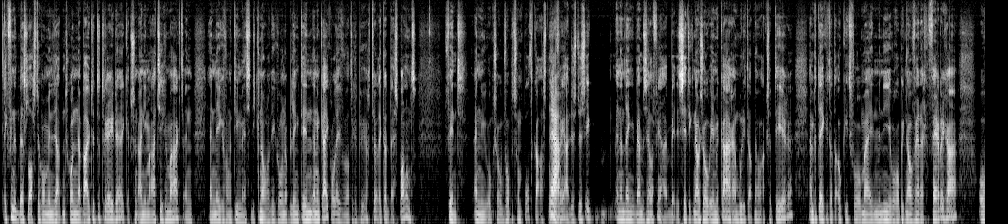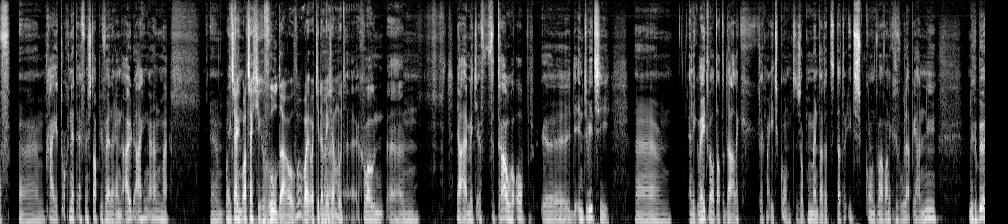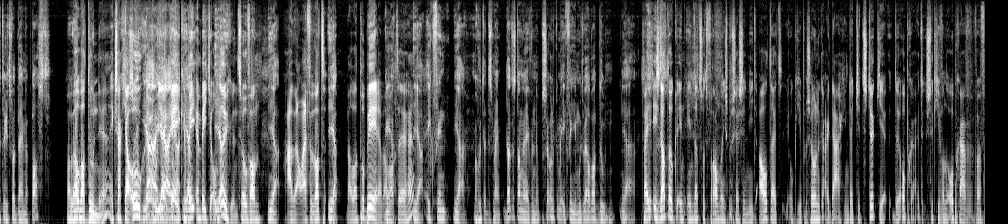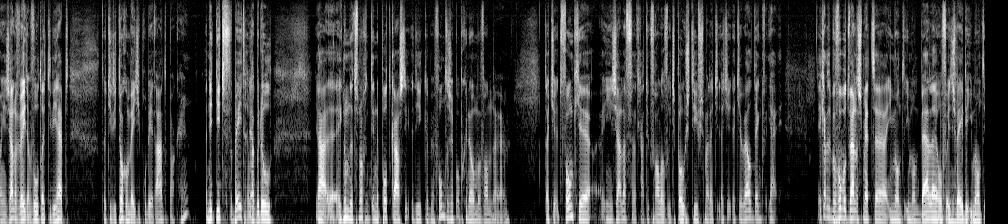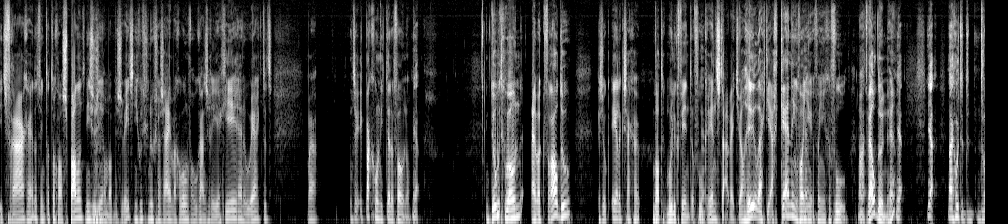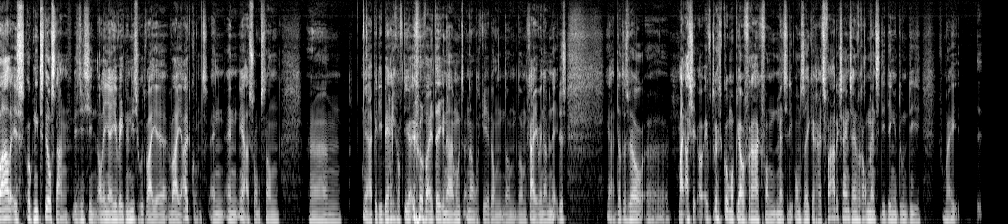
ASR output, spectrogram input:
ik vind het best lastig om inderdaad gewoon naar buiten te treden. Ik heb zo'n animatie gemaakt. En ja, 9 van de 10 mensen die knallen die gewoon op LinkedIn. En dan kijken we wel even wat er gebeurt. Terwijl ik dat best spannend vind. En nu ook zo bijvoorbeeld zo'n podcast. Ja. Van, ja, dus, dus ik, en dan denk ik bij mezelf, ja, zit ik nou zo in elkaar en moet ik dat nou accepteren? En betekent dat ook iets voor mijn manier waarop ik nou verder, verder ga? Of ehm, ga je toch net even een stapje verder en de uitdaging aan? Maar, ehm, Wat, zeg, vind, wat zegt je gevoel daarover? Wat, wat je daarmee zou eh, moeten? eh, gewoon ehm, ja, met je vertrouwen op eh, de intuïtie. Ehm, en ik weet wel dat er dadelijk zeg maar, iets komt. Dus op het moment dat, het, dat er iets komt waarvan ik het gevoel heb, ja, nu, nu gebeurt er iets wat bij me past. Maar wel wat doen, hè? Ik zag jouw ogen, Ja, hoe jij ja, keek, ja, een, ja. be- een beetje ondeugend. Zo van, Ja, ah, wel even wat, Ja. wel wat proberen. Wel Ja. wat, eh, hè? ja, ik vind, ja, maar goed, dat is, mijn, dat is dan even een persoonlijke, maar ik vind je moet wel wat doen. Ja, Maar dus- is dus- dat ook in, in dat soort veranderingsprocessen niet altijd ook je persoonlijke uitdaging? Dat je het stukje, de opga het stukje van de opgave waarvan je zelf weet en voelt dat je die hebt, dat je die toch een beetje probeert aan te pakken. Hè? En niet, niet verbeteren, maar ik bedoel, ja, eh, ik noemde het vanochtend in de podcast die, die ik bij Fontes heb opgenomen van eh, dat je het vonkje in jezelf, dat gaat natuurlijk vooral over iets positiefs, maar dat je, dat je, dat je wel denkt, ja, ik heb het bijvoorbeeld wel eens met uh, iemand, iemand bellen of in Zweden iemand iets vragen. Hè. Dat vind ik dat toch wel spannend. Niet zozeer omdat mijn Zweeds niet goed genoeg zou zijn, maar gewoon van hoe gaan ze reageren en hoe werkt het. Maar ik pak gewoon die telefoon op. Ja. Ik doe het gewoon. En wat ik vooral doe, is ook eerlijk zeggen wat ik moeilijk vind of hoe ik erin sta. Weet je wel, heel erg die erkenning van, je, van je gevoel. Maar het wel doen, hè? Ja. ja, nou goed, het dwalen is ook niet stilstaan. zin. Alleen ja, je weet nog niet zo goed waar je, waar je uitkomt. En, en ja, soms dan Ehm, ja, heb je die berg of die heuvel waar je tegenaan moet. Een andere keer dan, dan, dan ga je weer naar beneden. Dus ja, dat is wel. Uh, maar als je even terugkomt op jouw vraag van mensen die onzekerheidsvaardig zijn, zijn vooral mensen die dingen doen die voor mij uh,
